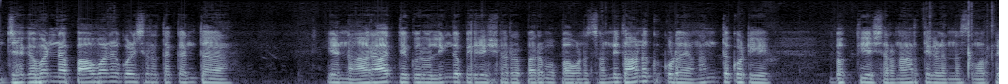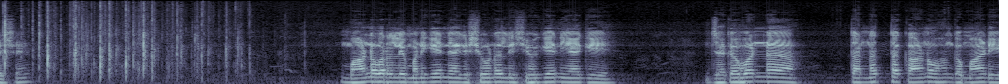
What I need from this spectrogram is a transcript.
ಜಗವನ್ನ ಪಾವನಗೊಳಿಸಿರತಕ್ಕಂಥ ಎನ್ನ ಆರಾಧ್ಯ ಗುರು ಲಿಂಗಬೀರೇಶ್ವರರ ಪರಮ ಪಾವನ ಸನ್ನಿಧಾನಕ್ಕೂ ಕೂಡ ಅನಂತ ಕೋಟಿ ಭಕ್ತಿಯ ಶರಣಾರ್ಥಿಗಳನ್ನು ಸಮರ್ಪಿಸಿ. ಮಾನವರಲ್ಲಿ ಮಣಿಗೇನಿಯಾಗಿ, ಶಿವನಲ್ಲಿ ಶಿವಗೇನಿಯಾಗಿ ಜಗವನ್ನ ತನ್ನತ್ತ ಕಾಣುವ ಹಂಗೆ ಮಾಡಿ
